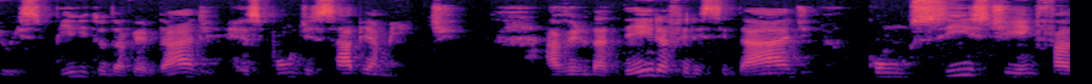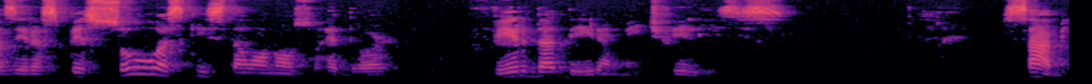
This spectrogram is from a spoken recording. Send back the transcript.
E o espírito da verdade responde sabiamente: A verdadeira felicidade consiste em fazer as pessoas que estão ao nosso redor verdadeiramente felizes. Sabe,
